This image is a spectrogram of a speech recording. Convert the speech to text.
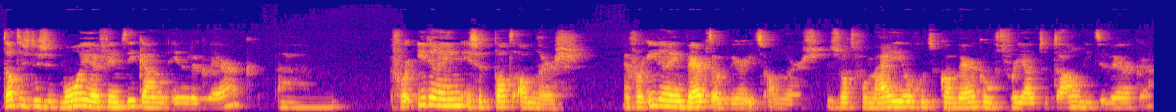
dat is dus het mooie, vind ik, aan innerlijk werk. Ehm, voor iedereen is het pad anders. En voor iedereen werkt ook weer iets anders. Dus wat voor mij heel goed kan werken, hoeft voor jou totaal niet te werken.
